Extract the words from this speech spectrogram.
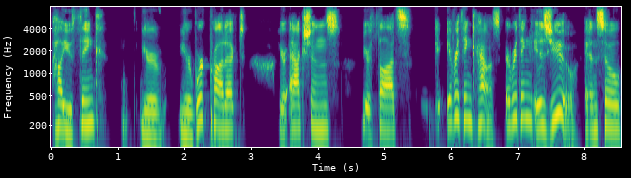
how you think, your your work product, your actions, your thoughts, everything counts. Everything is you. And so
